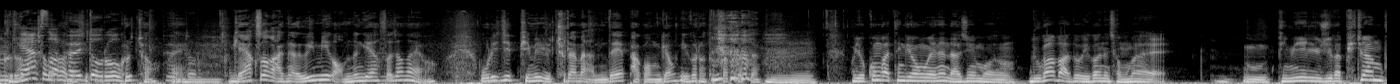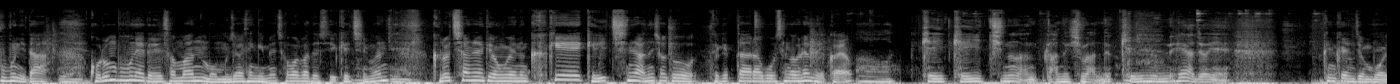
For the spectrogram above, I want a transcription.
음, 그러면 계약서. 별도로. 그렇죠. 별도로. 네. 계약서가 아니라 의미가 없는 계약서잖아요. 우리 집 비밀 유출하면 안 돼. 박원경 이거랑 똑같거든. 음, 뭐 요건 같은 경우에는 나중에 뭐 누가 봐도 이거는 정말 음, 비밀 유지가 필요한 부분이다. 예. 그런 부분에 대해서만 뭐 문제가 생기면 처벌받을 수 있겠지만 예. 그렇지 않을 경우에는 크게 개의치는 않으셔도 되겠다라고 생각을 해도 될까요? 어, 개의, 개의치는 않, 않으시면 안 돼. 개의는 해야죠, 예. 그러니까 이제 뭐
